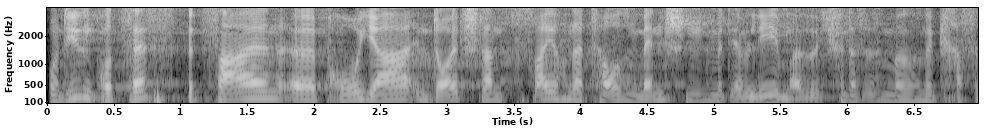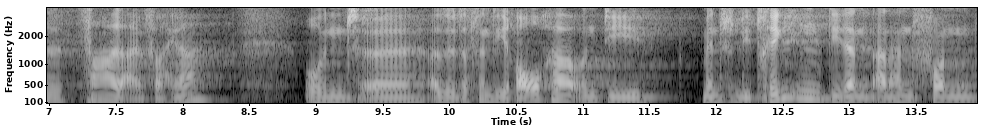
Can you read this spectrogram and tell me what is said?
Und diesen Prozess bezahlen äh, pro Jahr in Deutschland 200.000 Menschen mit ihrem Leben. Also ich finde, das ist immer so eine krasse Zahl einfach, ja. Und äh, also das sind die Raucher und die Menschen, die trinken, die dann anhand von,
